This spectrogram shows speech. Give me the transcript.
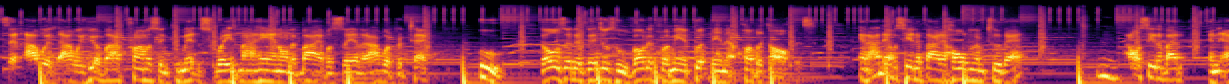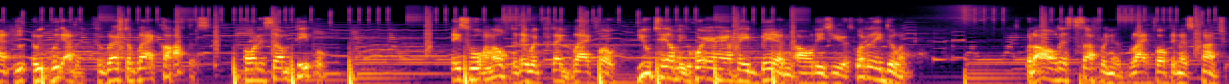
Said I would I would hereby promise and commit and raise my hand on the Bible saying that I would protect who? Those individuals who voted for me and put me in that public office. And I never see anybody holding them to that. Mm. I don't see anybody, and, and we got the Congressional Black Caucus, 40 something people. They swore an oath that they would protect black folk. You tell me where have they been all these years? What are they doing? With all this suffering of black folk in this country,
